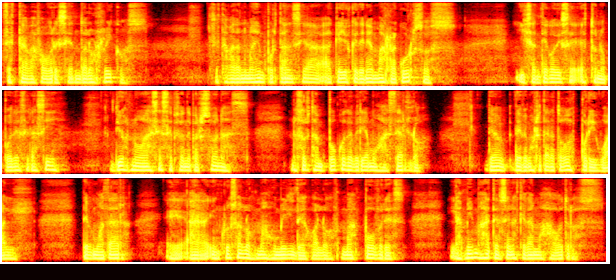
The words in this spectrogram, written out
Se estaba favoreciendo a los ricos. Se estaba dando más importancia a aquellos que tenían más recursos. Y Santiago dice, esto no puede ser así. Dios no hace excepción de personas. Nosotros tampoco deberíamos hacerlo. debemos tratar a todos por igual. Debemos dar eh, incluso a los más humildes o a los más pobres las mismas atenciones que damos a otros.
